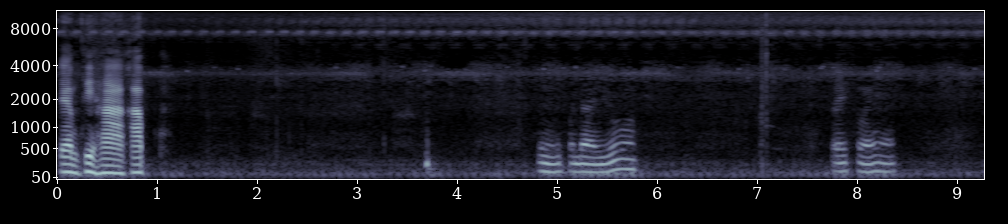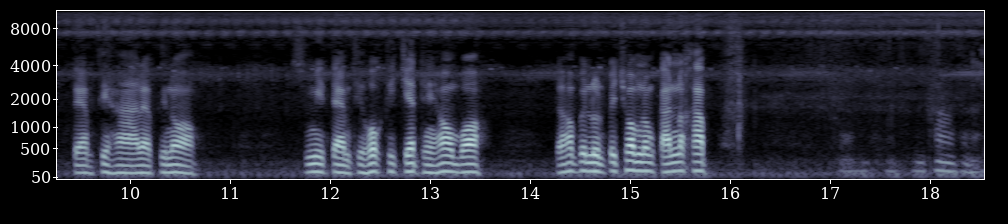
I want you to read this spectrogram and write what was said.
แต้มที่หาครับ อืมคนใดอยู่ใส่สวยฮะแต้มที่หาแล้วพี่น้องสิมีแต้มที่หกที่เจ็ดให้เฮาบอเดี๋ยวเฮาไปลุ้นไปชมน้ำกันนะครับข้างขนาด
